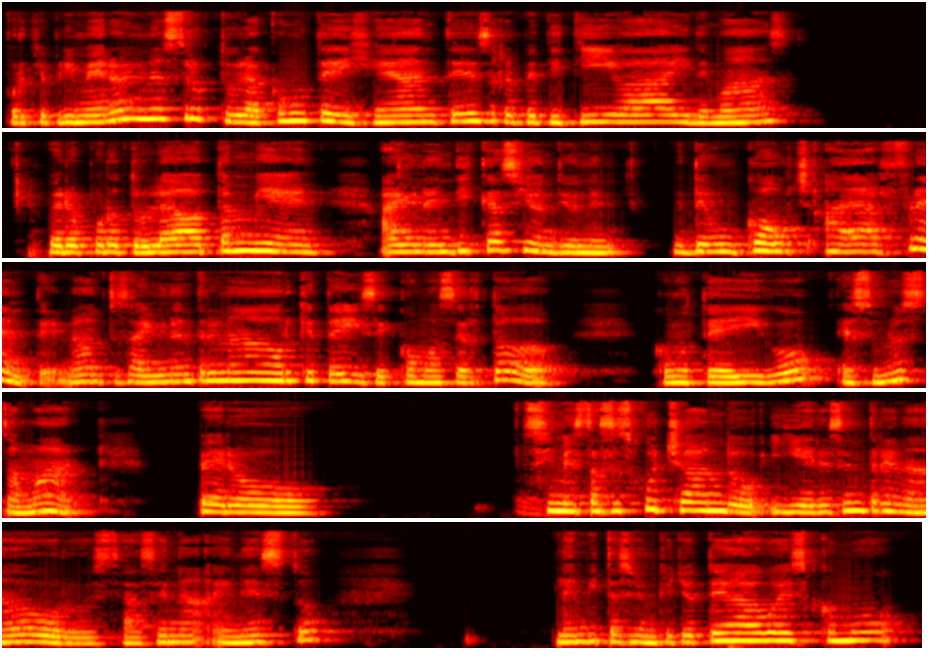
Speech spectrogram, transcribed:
Porque primero hay una estructura, como te dije antes, repetitiva y demás, pero por otro lado también hay una indicación de un, de un coach al frente, ¿no? Entonces hay un entrenador que te dice cómo hacer todo. Como te digo, eso no está mal, pero si me estás escuchando y eres entrenador o estás en, en esto, la invitación que yo te hago es como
